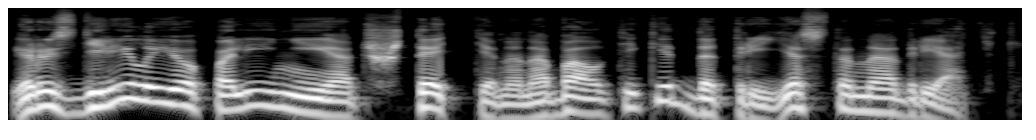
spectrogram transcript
и разделил ее по линии от Штеттина на Балтике до Триеста на Адриатике.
